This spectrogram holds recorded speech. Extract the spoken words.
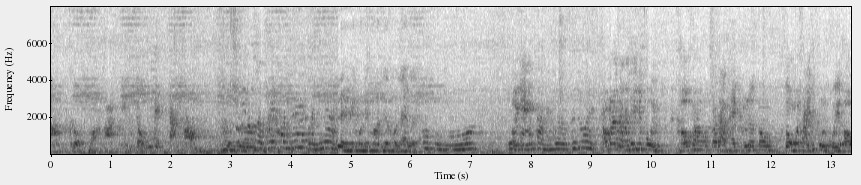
啊个把啊你都给打啊！ นี่ลูกสะใภ้คนแรกเลยเนี่ย เรื่องนี้คนที่มาเรื่องคนแรกเลย โอ้โหเป็นสาวต่างเมืองซะด้วย เขามาจากประเทศญี่ปุ่น เขาฟังภาษาไทยไม่รู้เรื่องต้องส่งภาษาญี่ปุ่นคุยกับเขา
